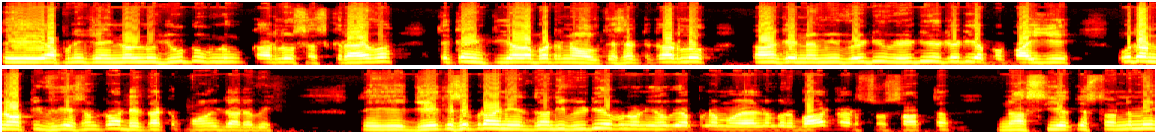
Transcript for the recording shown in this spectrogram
ਤੇ ਆਪਣੇ ਚੈਨਲ ਨੂੰ YouTube ਨੂੰ ਕਰ ਲਓ ਸਬਸਕ੍ਰਾਈਬ ਤੇ ਘੰਟੀ ਵਾਲਾ ਬਟਨ ਆਲ ਤੇ ਸੈੱਟ ਕਰ ਲਓ ਤਾਂ ਕਿ ਨਵੀਂ ਵੀਡੀਓ ਵੀਡੀਓ ਜਿਹੜੀ ਆਪਾਂ ਪਾਈਏ, ਉਹਦਾ ਨੋਟੀਫਿਕੇਸ਼ਨ ਤੁਹਾਡੇ ਤੱਕ ਪਹੁੰਚਦਾ ਰਹੇ। ਤੇ ਜੇ ਕਿਸੇ ਭਰਾ ਨੇ ਇਦਾਂ ਦੀ ਵੀਡੀਓ ਬਣਾਉਣੀ ਹੋਵੇ, ਆਪਣਾ ਮੋਬਾਈਲ ਨੰਬਰ 62807 79197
